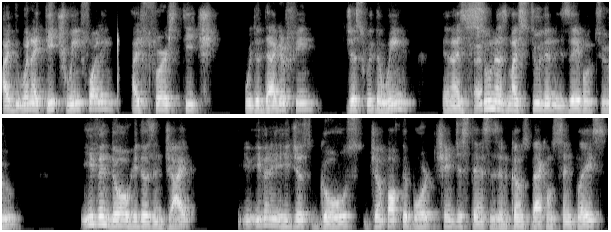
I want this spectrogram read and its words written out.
I when I teach wing foiling, I first teach with the dagger fin, just with the wing, and as Okay. soon as my student is able to, even though he doesn't jibe, even he just goes, jump off the board, changes stances, and comes back on same place,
